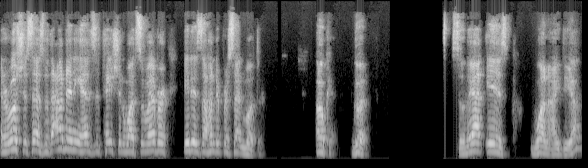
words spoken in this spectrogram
And Moshe says, without any hesitation whatsoever, it is 100% mutter. Okay, good. So that is one idea.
